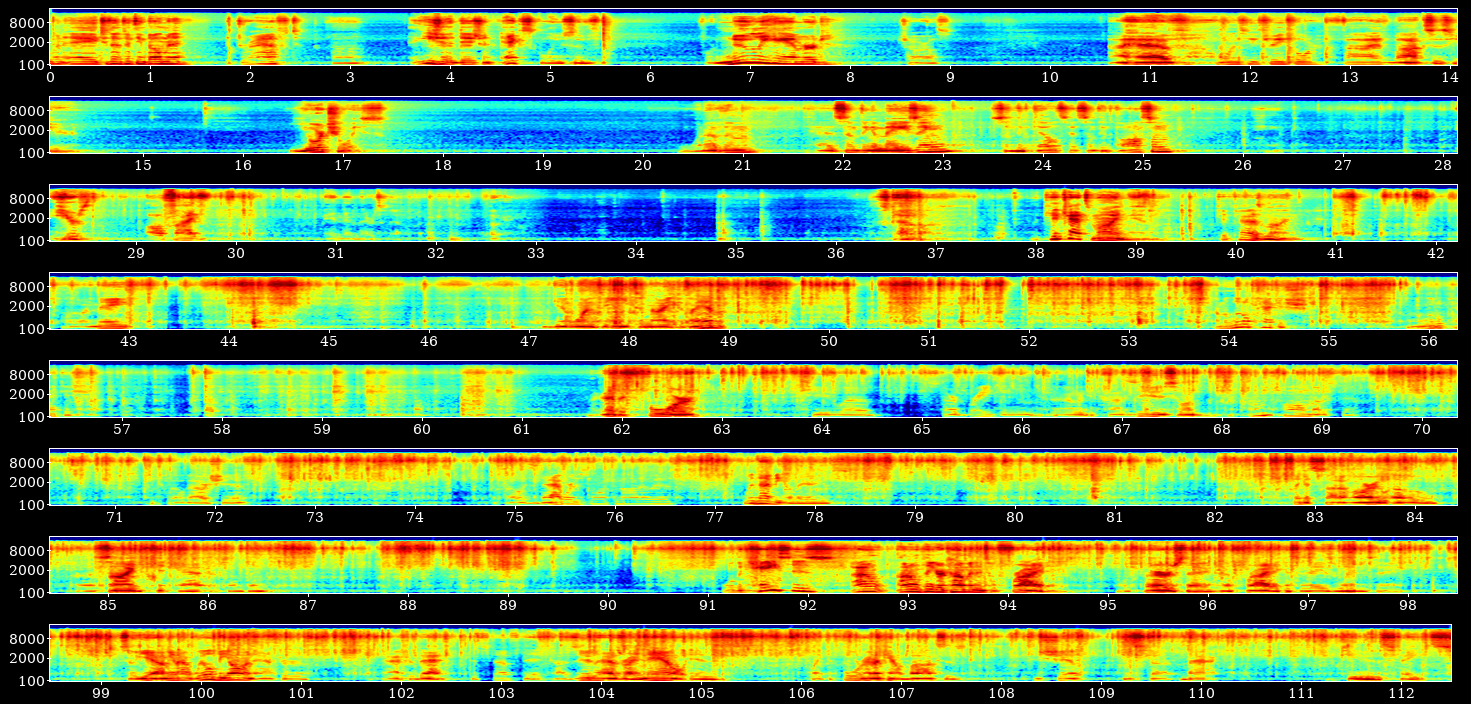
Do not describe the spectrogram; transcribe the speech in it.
doing a 2015 Bowman Draft uh, Asia Edition exclusive for newly hammered Charles. I have one, two, three, four, five boxes here. Your choice. One of them has something amazing. Something else has something awesome. Here's all five. And then there's that. okay. Let's go. The Kit Kat's mine, man. Kit Kat is mine. Although I may get one to eat tonight because I am I'm a little peckish. I'm a little peckish. At four to uh, start breaking, and I went to Kazoo, so I'm I'm almost at a twelve hour shift. Oh, is that where the Swanson Auto is? Wouldn't that be hilarious? It's like a Sadaharu O uh, signed Kit Kat or something. Well, the cases I don't I don't think are coming until Friday or Thursday. No, Friday because today is Wednesday. So yeah, I mean I will be on after after that. The stuff that Kazoo has right now is like the 400 count boxes to ship the stuff back to the states.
